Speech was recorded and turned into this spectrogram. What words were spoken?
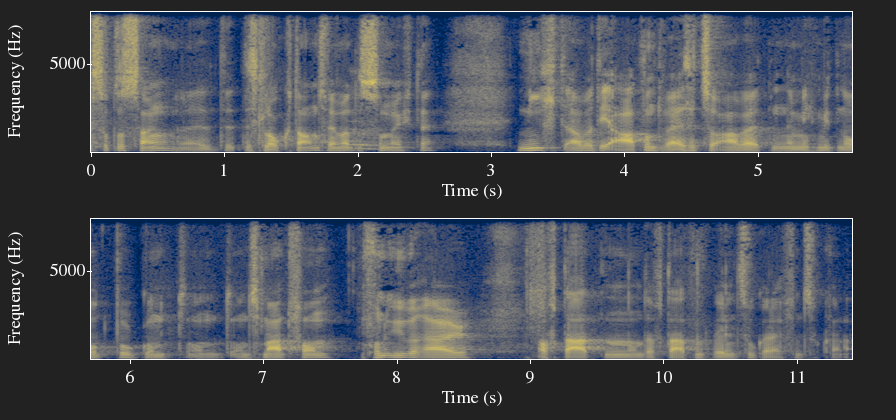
sozusagen äh, des Lockdowns, wenn man das so möchte. Nicht aber die Art und Weise zu arbeiten, nämlich mit Notebook und, und, und Smartphone von überall auf Daten und auf Datenquellen zugreifen zu können.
